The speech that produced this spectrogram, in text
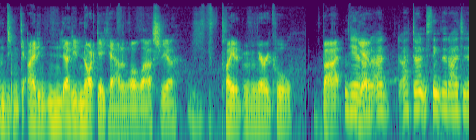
I didn't. I didn't. I did not geek out at all last year. Played it very cool, but Yeah, yeah, I, I, I don't think that I did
